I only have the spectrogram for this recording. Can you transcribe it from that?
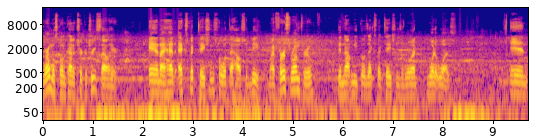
we're almost going kind of trick or treat style here. And I had expectations for what the house would be. My first run through did not meet those expectations of what, what it was. And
